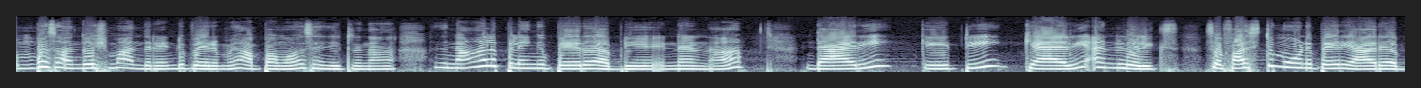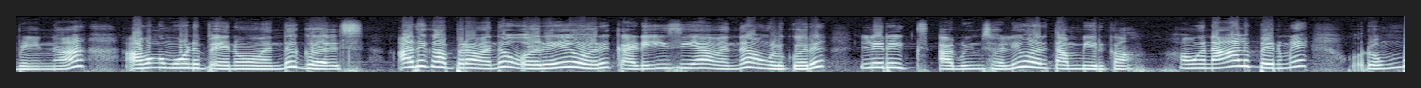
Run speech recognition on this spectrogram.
ரொம்ப சந்தோஷமாக அந்த ரெண்டு பேருமே அப்பா அம்மாவும் செஞ்சிட்டு இருந்தாங்க அந்த நாலு பிள்ளைங்க பேர் அப்படி என்னன்னா Terry Katie Carrie and lyrics so first மூணு பேர் யார் அப்படின்னா அவங்க மூணு பேரும் வந்து கேர்ள்ஸ் அதுக்கப்புறம் வந்து ஒரே ஒரு கடைசியாக வந்து அவங்களுக்கு ஒரு லிரிக்ஸ் அப்படின்னு சொல்லி ஒரு தம்பி இருக்கான். அவங்க நாலு பேருமே ரொம்ப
